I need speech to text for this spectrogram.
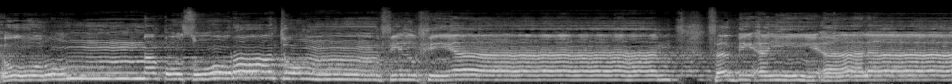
حور مقصورات في الخيام فبأي آلاء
